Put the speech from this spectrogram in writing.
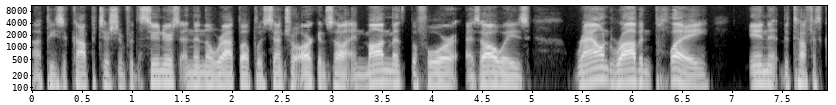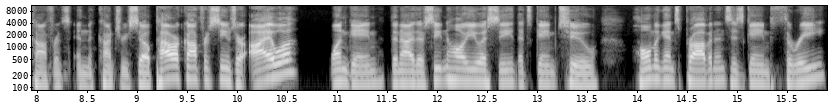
uh, piece of competition for the Sooners. And then they'll wrap up with Central Arkansas and Monmouth before, as always, round robin play in the toughest conference in the country. So power conference teams are Iowa, one game, then either Seton Hall, USC, that's game two. Home against Providence is game three.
